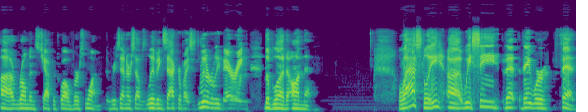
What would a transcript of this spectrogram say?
uh, Romans chapter 12, verse 1. We present ourselves living sacrifices, literally bearing the blood on them. Lastly, uh, we see that they were fed.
